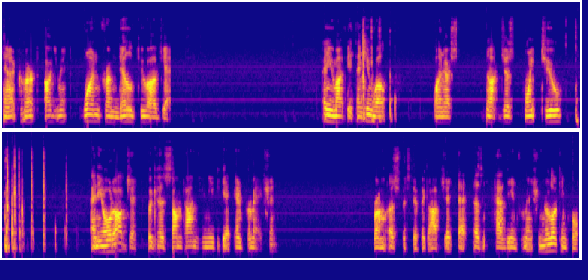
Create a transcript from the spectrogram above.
Cannot convert argument 1 from nil to object. And you might be thinking, well, why not just point to any old object? Because sometimes you need to get information from a specific object that doesn't have the information you're looking for.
